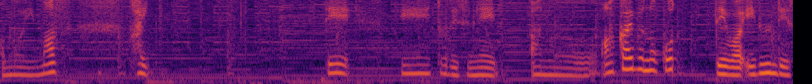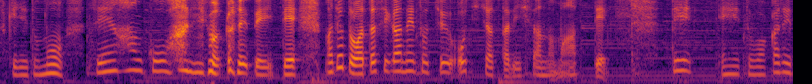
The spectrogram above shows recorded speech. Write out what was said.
思います。はいでえーとですねあのアーカイブ残ってはいるんですけれども前半後半に分かれていて、まあ、ちょっと私がね途中落ちちゃったりしたのもあってで、えー、と分かれ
